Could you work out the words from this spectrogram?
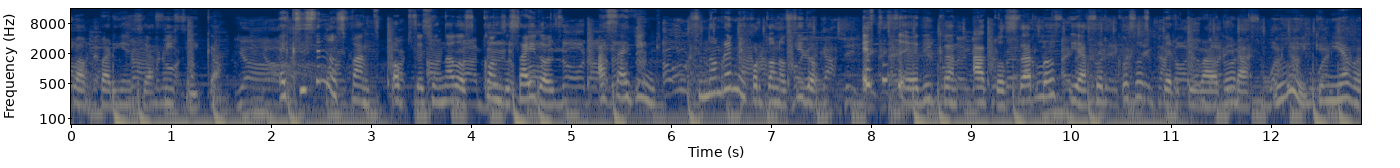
su apariencia física. Existen los fans obsesionados con sus idols, Asaying, su nombre mejor conocido. Estos se dedican a acosarlos y a hacer cosas perturbadoras. Uy, qué miedo.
